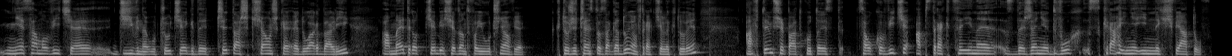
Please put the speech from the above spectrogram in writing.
niesamowicie dziwne uczucie, gdy czytasz książkę Eduarda Lee, a metr od ciebie siedzą twoi uczniowie, którzy często zagadują w trakcie lektury, a w tym przypadku to jest całkowicie abstrakcyjne zderzenie dwóch skrajnie innych światów.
